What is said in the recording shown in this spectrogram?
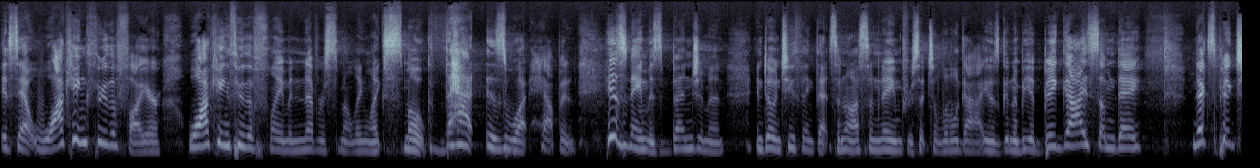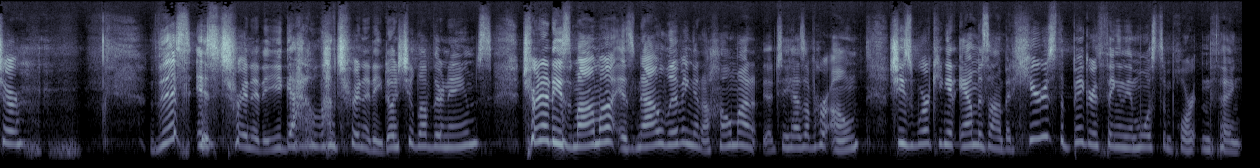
It's that walking through the fire, walking through the flame and never smelling like smoke. That is what happened. His name is Benjamin. And don't you think that's an awesome name for such a little guy who's going to be a big guy someday? Next picture. This is Trinity. You gotta love Trinity. Don't you love their names? Trinity's mama is now living in a home on, she has of her own. She's working at Amazon, but here's the bigger thing and the most important thing.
